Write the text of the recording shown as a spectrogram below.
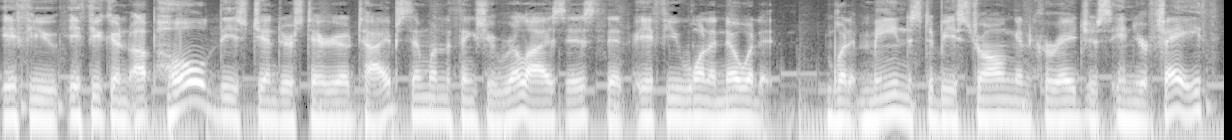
if you if you can uphold these gender stereotypes, then one of the things you realize is that if you want to know what it what it means to be strong and courageous in your faith,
